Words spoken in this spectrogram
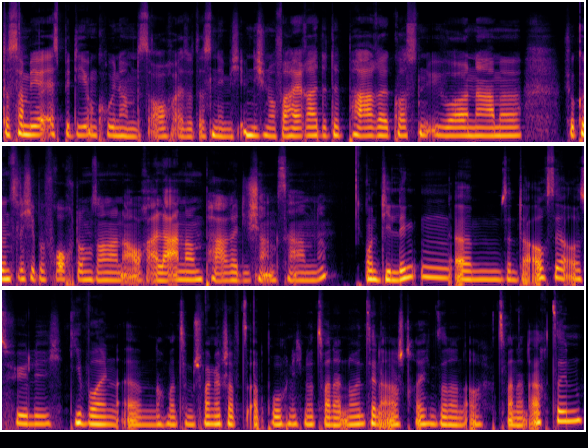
Das haben wir, SPD und Grüne haben das auch. Also das nehme ich nicht nur verheiratete Paare, Kostenübernahme für künstliche Befruchtung, sondern auch alle anderen Paare, die Chance haben. Ne? Und die Linken ähm, sind da auch sehr ausführlich. Die wollen ähm, nochmal zum Schwangerschaftsabbruch nicht nur 219a streichen, sondern auch 218,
